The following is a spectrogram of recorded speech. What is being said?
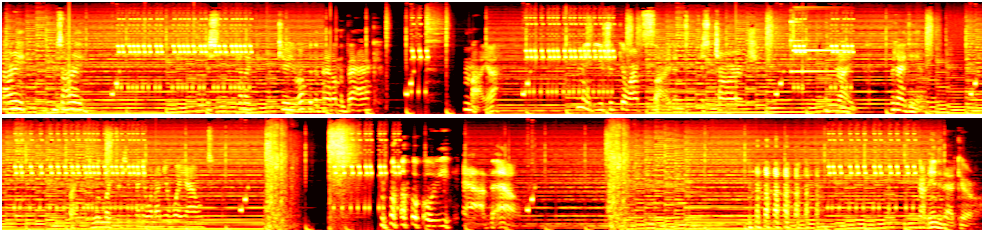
Sorry, I'm sorry. Just thought I'd cheer you up with a pat on the back. Maya, maybe you should go outside and discharge. Right, good idea. Try not to electrocute anyone on your way out. Oh, yeah, pal. Got into that girl.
